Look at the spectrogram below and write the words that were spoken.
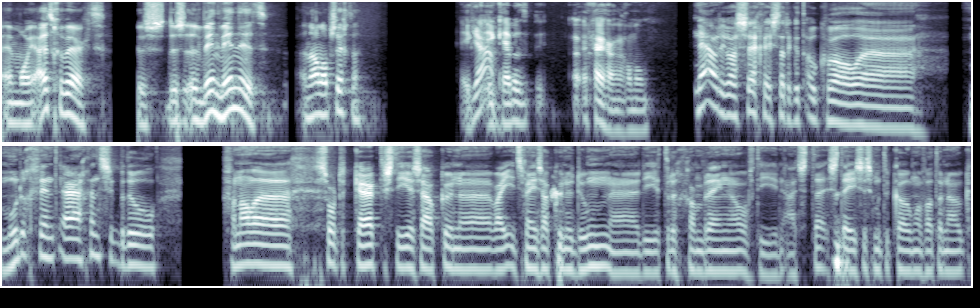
en mooi uitgewerkt. Dus, dus een win-win dit, in alle opzichten. Ik, Ja. ik heb het... Ga je gang, Ramon. Nou, wat ik wil zeggen is dat ik het ook wel eh, moedig vind ergens. Ik bedoel, van alle soorten characters die je zou kunnen, waar je iets mee zou kunnen doen, eh, die je terug kan brengen of die uit sta- stasis moeten komen of wat dan ook.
